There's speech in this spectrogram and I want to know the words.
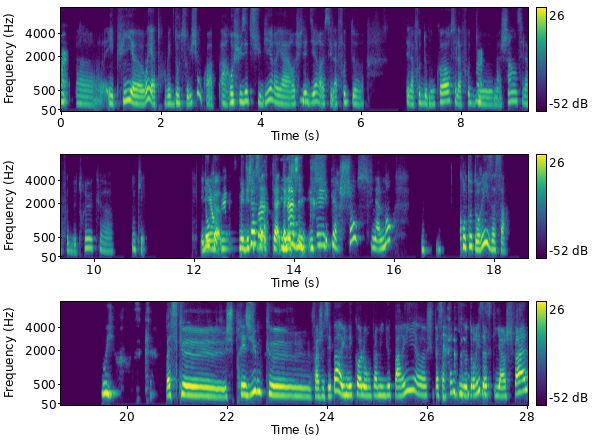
euh, et puis, euh, ouais, à trouver d'autres solutions, quoi, à, refuser de subir et à refuser de mm. dire euh, c'est la faute de, c'est la faute de mon corps, c'est la faute de machin, c'est la faute de trucs. ok. Et donc, mais déjà, tu as, une, super chance finalement qu'on t'autorise à ça. Oui, Parce que je présume que, enfin, je sais pas, une école en plein milieu de Paris, je je suis pas certaine qu'ils autorisent à ce qu'il y ait un cheval.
